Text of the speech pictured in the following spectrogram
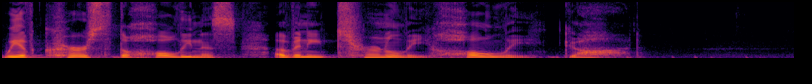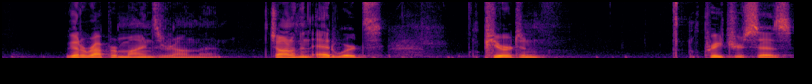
we have cursed the holiness of an eternally holy God. We've got to wrap our minds around that. Jonathan Edwards, Puritan preacher, says,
